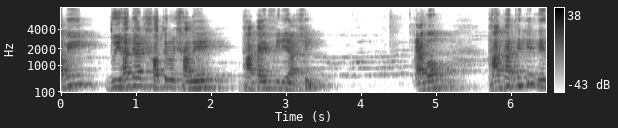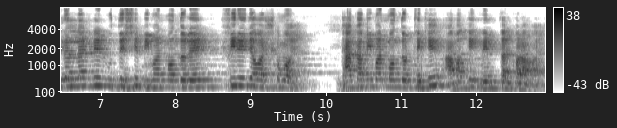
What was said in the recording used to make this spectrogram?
আমি দুই হাজার সতেরো সালে ঢাকায় ফিরে আসি এবং ঢাকা থেকে নেদারল্যান্ডের উদ্দেশ্যে বিমানবন্দরে ফিরে যাওয়ার সময় ঢাকা বিমানবন্দর থেকে আমাকে গ্রেপ্তার করা হয়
